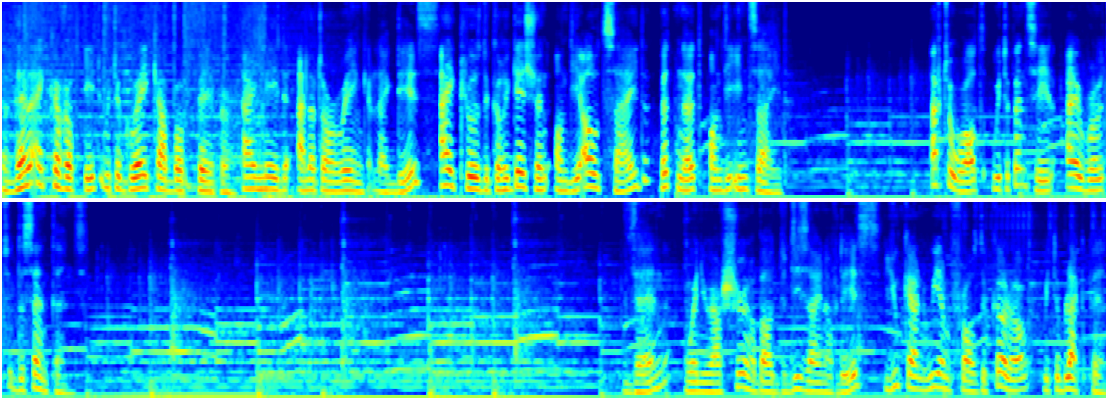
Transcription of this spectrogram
Then I covered it with a grey cardboard paper. I made another ring like this. I closed the corrugation on the outside, but not on the inside. Afterwards, with a pencil, I wrote the sentence. Then, when you are sure about the design of this, you can reinforce the color with a black pen.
